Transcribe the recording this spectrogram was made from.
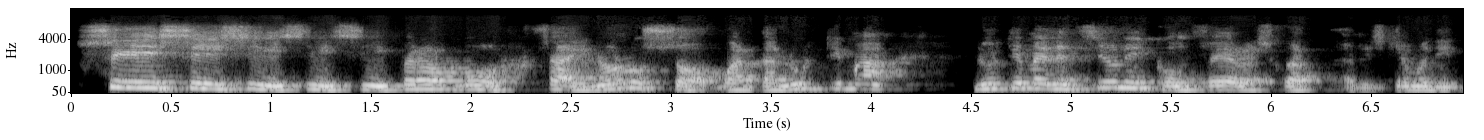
Sì, sì, sì, sì, sì, però boh, sai, non lo so. Guarda, l'ultima L'ultima elezione conferma, rischiamo di,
